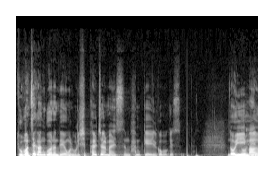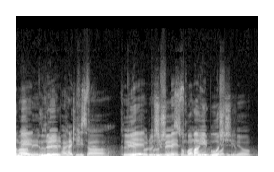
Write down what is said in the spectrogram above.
두 번째 간구하는 내용을 우리 18절 말씀 함께 읽어보겠습니다. 너희, 너희 마음의, 눈을 밝히사 그의 부르심의 소망이 무엇이며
